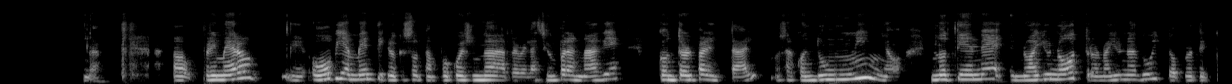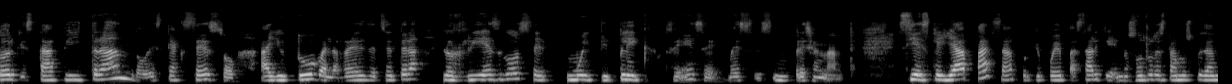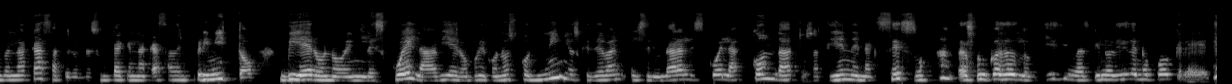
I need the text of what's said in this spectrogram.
Oh, primero, eh, obviamente, y creo que eso tampoco es una revelación para nadie, control parental, o sea, cuando un niño no tiene, no hay un otro, no hay un adulto protector que está filtrando este acceso a YouTube, a las redes, etcétera, los riesgos se multiplican, ¿sí? es, impresionante. Si es que ya pasa, porque puede pasar que nosotros estamos cuidando en la casa, pero resulta que en la casa del primito vieron o en la escuela vieron, porque conozco niños que llevan el celular a la escuela con datos, o sea, tienen acceso, son cosas loquísimas que uno dice, no puedo creer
